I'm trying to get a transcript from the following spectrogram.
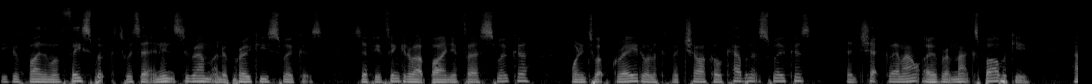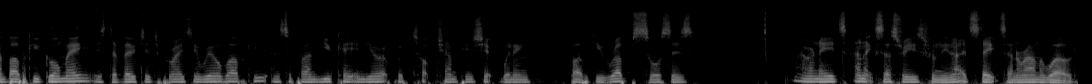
You can find them on Facebook, Twitter, and Instagram under ProQ Smokers. So if you're thinking about buying your first smoker, wanting to upgrade, or looking for charcoal cabinet smokers, then check them out over at Max Barbecue and Barbecue Gourmet is devoted to promoting real barbecue and supplying the UK and Europe with top championship winning barbecue rubs, sauces, marinades, and accessories from the United States and around the world.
